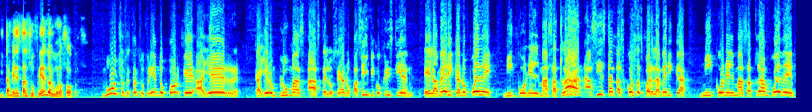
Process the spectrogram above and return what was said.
y también están sufriendo algunos otros. Muchos están sufriendo porque ayer cayeron plumas hasta el Océano Pacífico, Cristian. El América no puede ni con el Mazatlán. Así están las cosas para el América. Ni con el Mazatlán puede.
